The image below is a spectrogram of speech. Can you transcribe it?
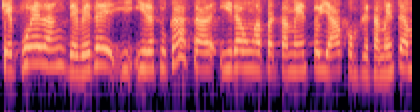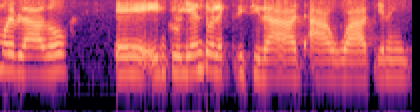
que puedan, de vez de ir a su casa, ir a un apartamento ya completamente amueblado, eh, incluyendo electricidad, agua, tienen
